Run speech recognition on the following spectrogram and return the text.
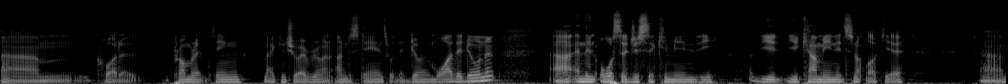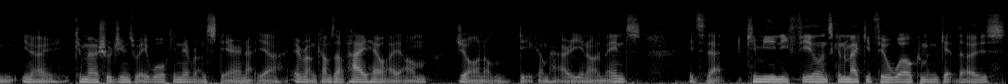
um, quite a prominent thing, making sure everyone understands what they're doing, why they're doing it, uh, and then also just the community. You you come in, it's not like your um, you know commercial gyms where you walk in, everyone's staring at you. Everyone comes up, hey, how are you? I'm John. I'm Dick. I'm Harry. You know what I mean? It's it's that community feel, and it's going to make you feel welcome and get those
